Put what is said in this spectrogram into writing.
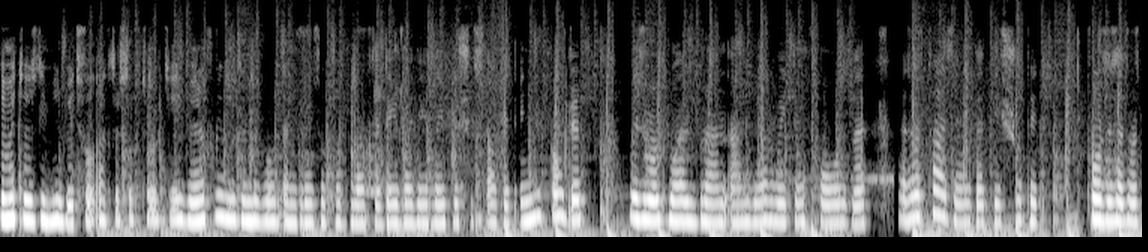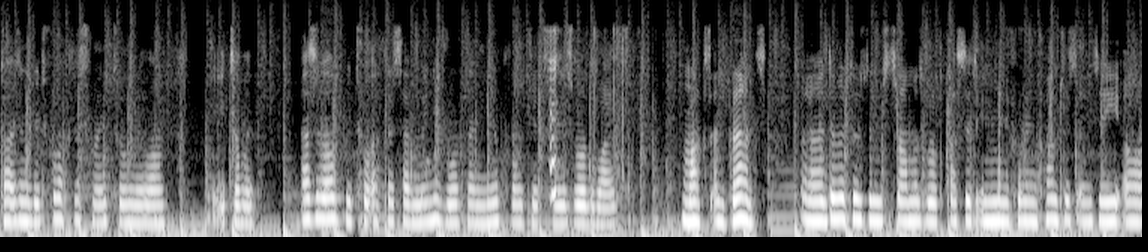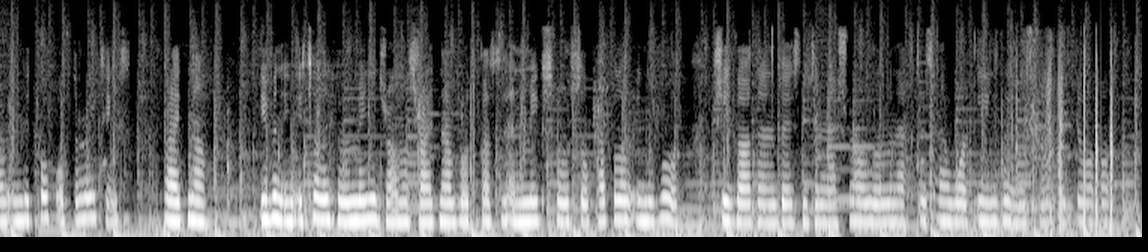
Demet Özdemir, beautiful actress of Turkey, very famous in the world and grows up popularity day by day. Later, she started a new project with worldwide brand, and we are waiting for the advertising that they shoot it. For this advertising, beautiful actress went to Milan, Italy. As well, beautiful actors have many work and new projects with worldwide marks and brands. Uh, Demet Özdemir's dramas broadcasted in many foreign countries and they are in the top of the ratings right now. Even in Italy, her many dramas right now broadcasted and makes her so popular in the world. She got an Best International Women Actress Award in Venice Film Festival.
